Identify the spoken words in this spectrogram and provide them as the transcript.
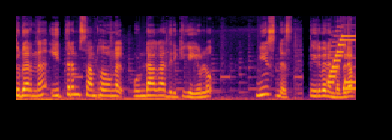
തുടർന്ന് ഇത്തരം സംഭവങ്ങൾ ഉണ്ടാകാതിരിക്കുകയുള്ളൂ. ന്യൂസ് ഡെസ്ക് തിരുവനന്തപുരം.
